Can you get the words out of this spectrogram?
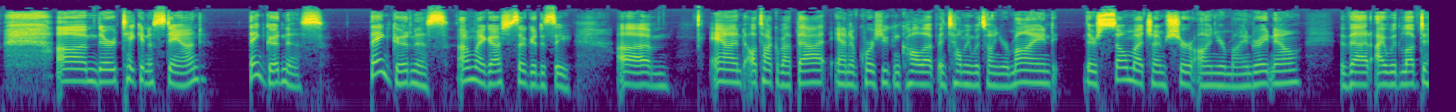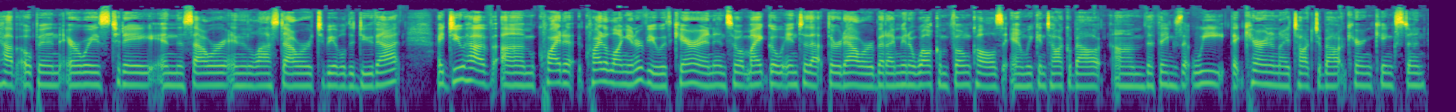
um, they're taking a stand. Thank goodness. Thank goodness. Oh my gosh, so good to see. Um, and I'll talk about that. And of course, you can call up and tell me what's on your mind. There's so much, I'm sure, on your mind right now that I would love to have open airways today in this hour and in the last hour to be able to do that. I do have um, quite a quite a long interview with Karen, and so it might go into that third hour. But I'm going to welcome phone calls, and we can talk about um, the things that we that Karen and I talked about. Karen Kingston,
